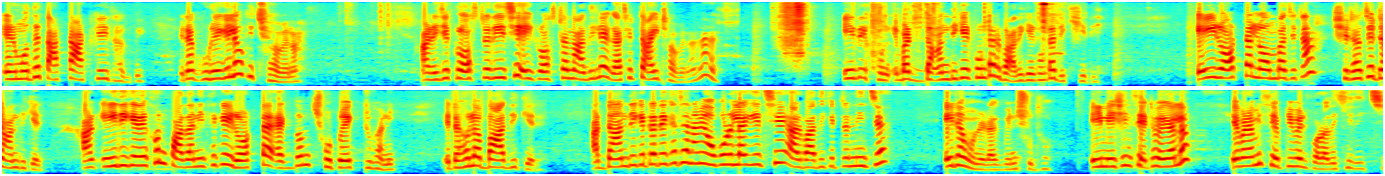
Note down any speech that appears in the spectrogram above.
এর মধ্যে তারটা আটকেই থাকবে। এটা ঘুরে গেলেও কিছু হবে না। আর এই যে ক্রসটা দিয়েছি, এই ক্রসটা না দিলে গাছে টাইট হবে না হ্যাঁ? এই দেখুন, এবার ডান দিকের কোনটা আর বাঁ দিকের কোনটা দেখিয়ে দিই। এই রডটা লম্বা যেটা, সেটা হচ্ছে ডান দিকের। আর এই দিকে দেখুন, পাদানি থেকে এই রডটা একদম ছোট একটুখানি। এটা হলো বাঁ দিকের। আর ডান দিকেরটা দেখেছেন আমি? ওপরে লাগিয়েছি, আর বাঁ দিকেরটা নিচে। এটা মনে রাখবেন শুধু। এই মেশিন সেট হয়ে গেল। এবার আমি সেফটি বেল্ট পরা দেখিয়ে দিচ্ছি।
